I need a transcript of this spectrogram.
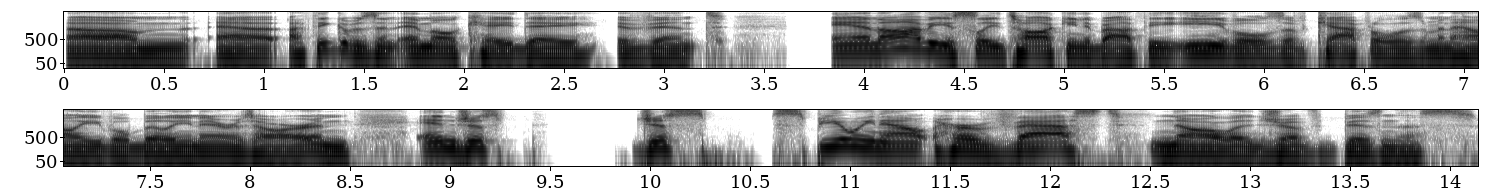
um, at, I think it was an MLK Day event, and obviously talking about the evils of capitalism and how evil billionaires are, and and just just spewing out her vast knowledge of business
